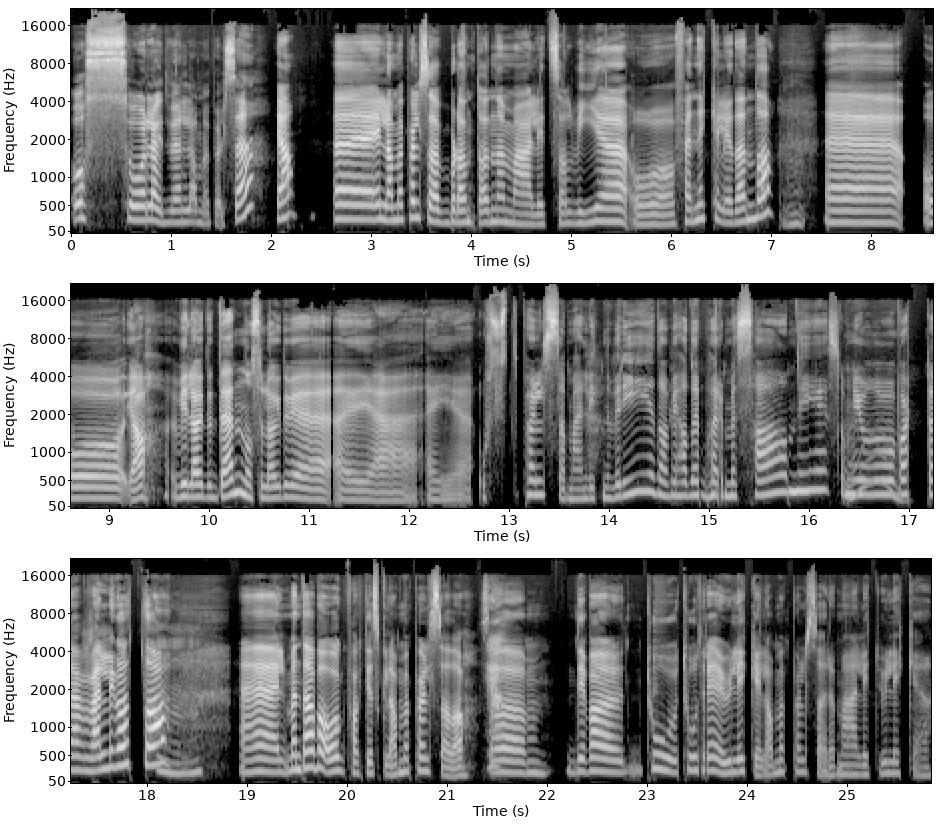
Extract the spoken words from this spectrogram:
Og så lagde vi en lammepølse. Eh, Lammepølsa blant annet med litt salvie og fennikel i den, da. Mm. Eh, og ja, vi lagde den, og så lagde vi ei, ei ostepølse med en liten vri, da vi hadde parmesan i, som jo Mm. ble veldig godt, da. Mm. Eh, men det var òg faktisk lammepølser, da. Så ja. de var to-tre ulike lammepølser med litt ulike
